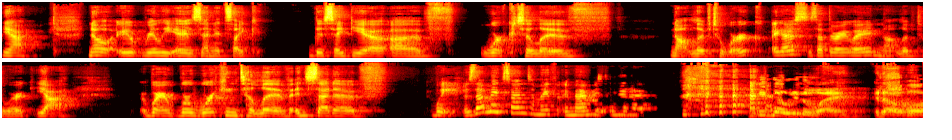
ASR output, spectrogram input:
Yeah. No, it really is. And it's like this idea of work to live, not live to work, I guess. Is that the right way? Not live to work. Yeah. Where we're working to live instead of, wait, does that make sense? Am I, am I missing it up? you can go either way. No, well,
